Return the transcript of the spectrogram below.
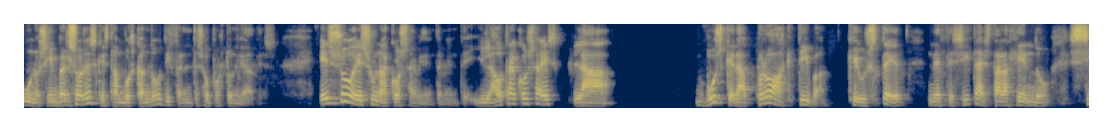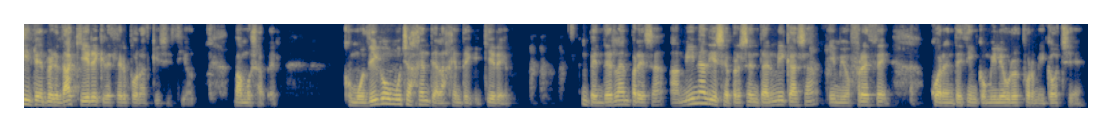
unos inversores que están buscando diferentes oportunidades. Eso es una cosa, evidentemente. Y la otra cosa es la búsqueda proactiva que usted necesita estar haciendo si de verdad quiere crecer por adquisición. Vamos a ver. Como digo mucha gente a la gente que quiere vender la empresa, a mí nadie se presenta en mi casa y me ofrece 45.000 euros por mi coche,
